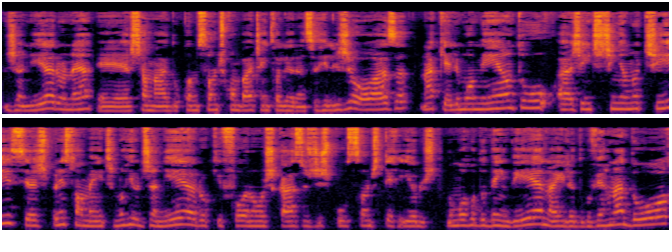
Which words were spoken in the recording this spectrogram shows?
Janeiro, né, é, chamado Comissão de Combate à Intolerância Religiosa. Naquele momento, a gente tinha notícias, principalmente no Rio de Janeiro, que foram os casos de expulsão de terreiros no Morro do Dendê, na Ilha do Governador.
